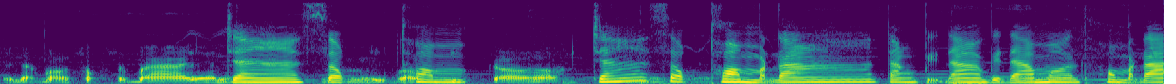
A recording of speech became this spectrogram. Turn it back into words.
ហើយអ្នកបងសុខសប្បាយណាចាសុកនេះបងធម្មពីក៏ចាសុកធម្មតា តាំងពីដើមពីដើមមកធម្មតា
